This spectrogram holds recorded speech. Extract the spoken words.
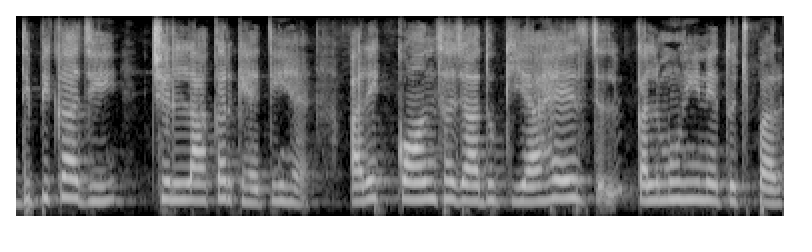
दीपिका जी चिल्लाकर कहती हैं, अरे कौन सा जादू किया है इस कलमुही ने तुझ पर?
